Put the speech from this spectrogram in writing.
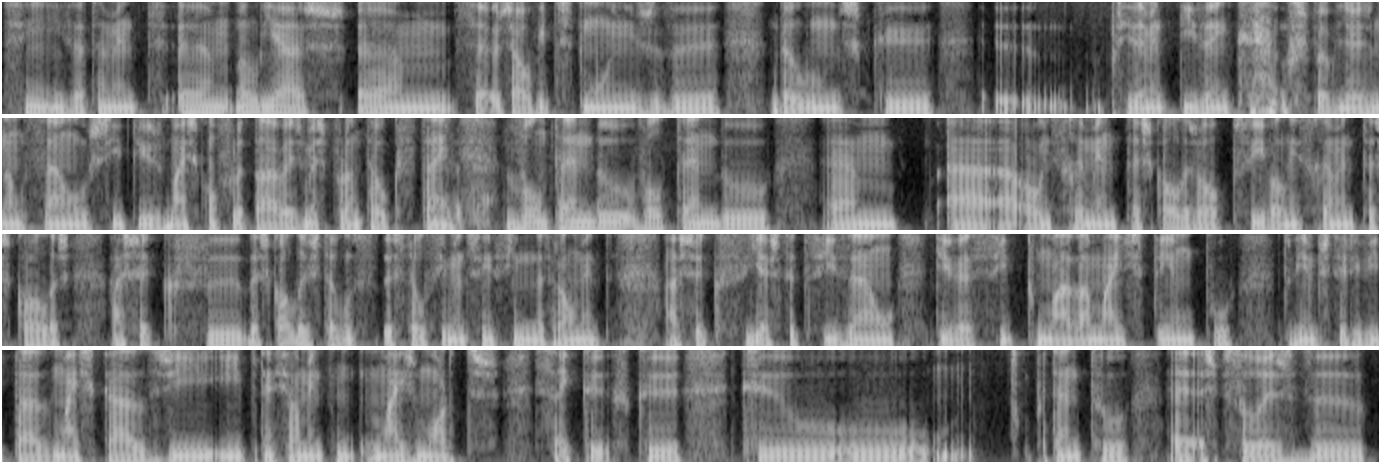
Sim, exatamente. Um, aliás, um, já ouvi testemunhos de, de alunos que uh, precisamente dizem que os pavilhões não são os sítios mais confortáveis, mas pronto, é o que se tem. É voltando, voltando um, ao encerramento das escolas, ou ao possível encerramento das escolas, acha que se, das escolas, estabelecimentos de ensino, naturalmente, acha que se esta decisão tivesse sido tomada há mais tempo, podíamos ter evitado mais casos e, e potencialmente mais mortes? Sei que, que, que o, o portanto, as pessoas de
